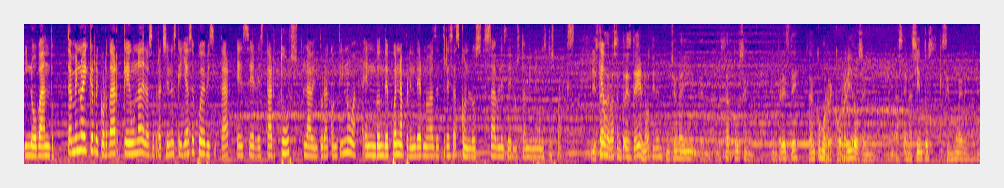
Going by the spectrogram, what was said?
innovando. También no hay que recordar que una de las atracciones que ya se puede visitar es el Star Tours, la aventura continúa, en donde pueden aprender nuevas destrezas con los sables de luz también en estos parques. Y están además en 3D, ¿no? Tienen función ahí en, en Star Tours en, en 3D. Se dan como recorridos en, en as- en asientos que se mueven además.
